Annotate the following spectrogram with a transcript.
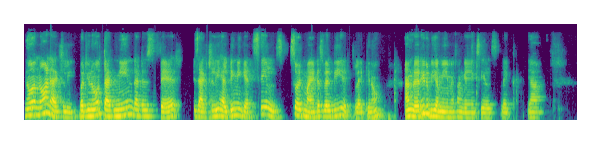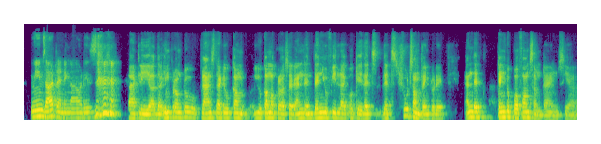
No i'm not actually. But you know that meme that is there is actually helping me get sales. So it might as well be it like you know i'm ready to be a meme if i'm getting sales. Like yeah. Memes are trending nowadays. Exactly yeah. The impromptu plans that you come you come across it and then, then you feel like okay let's let's shoot something today and then tend to perform sometimes yeah.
